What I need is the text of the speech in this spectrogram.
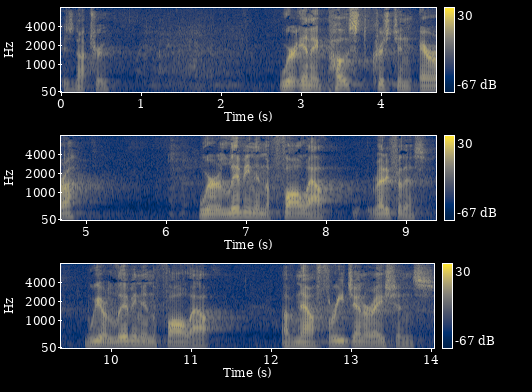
is not true. We're in a post Christian era. We're living in the fallout. Ready for this? We are living in the fallout of now three generations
